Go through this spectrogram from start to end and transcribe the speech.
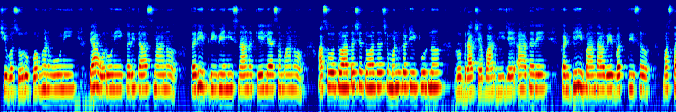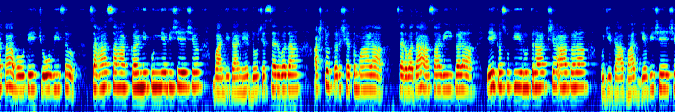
शिवस्वरूप म्हणूनी त्यावरूनी करिता स्नान. तरी त्रिवेणी स्नान केल्या समान. असो द्वादश द्वादश मनगटी पूर्ण रुद्राक्ष बांधी जय आदरे. कंठी बांधावे बत्तीस मस्तकाभोवते चोवीस. सहा सहा कर्णी पुण्य विशेष बांधिता निर्दोष सर्वदा. अष्टोत्तर शतमाळा सर्वदा असावी गळा. एक सुखी रुद्राक्ष आगळा. पूजिता भाग्य विशेष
